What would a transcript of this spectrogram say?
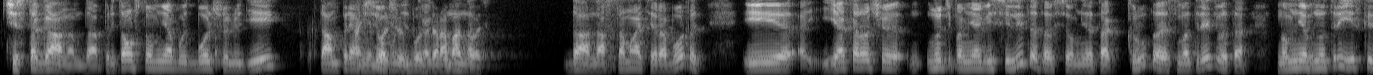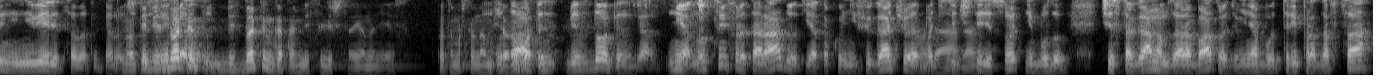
Чистоганом, да. При том, что у меня будет больше людей, там прям Они все больше будет будут зарабатывать. На, да, на автомате работать. И я, короче, ну, типа, меня веселит это все, мне так круто смотреть в это, но мне внутри искренне не верится в это, короче. Но ты без, допинг, кажется... без допинга там веселишься, я надеюсь. Потому что нам ну еще да, работать. Без, без допинга. Не, ну цифры-то радуют. Я такой, нифига, что я ну, почти да, 4 да. сотни буду чистоганом зарабатывать. У меня будет три продавца.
